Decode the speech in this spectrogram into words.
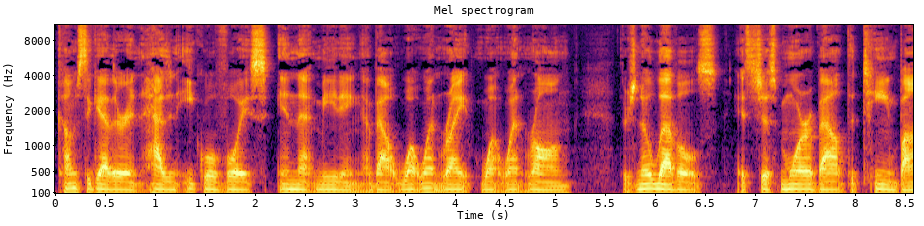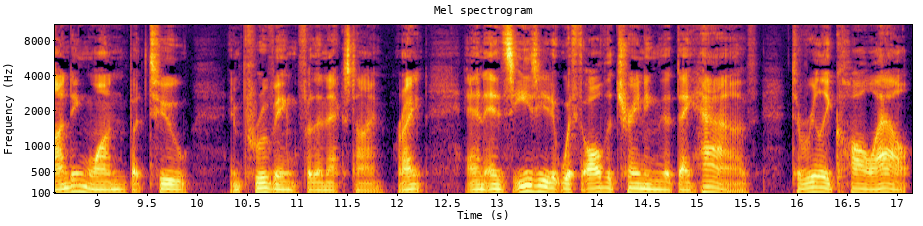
comes together and has an equal voice in that meeting about what went right, what went wrong. There's no levels. It's just more about the team bonding, one, but two, improving for the next time, right? And it's easy to, with all the training that they have to really call out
